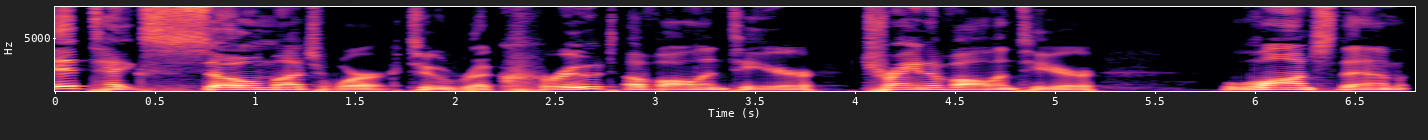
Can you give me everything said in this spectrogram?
it takes so much work to recruit a volunteer, train a volunteer, launch them,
